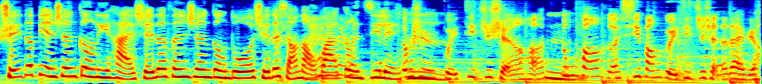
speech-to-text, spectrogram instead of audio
谁的变身更厉害，谁的分身更多，谁的小脑瓜更机灵，都是诡计之神哈，东方和西方诡计之神的代表。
